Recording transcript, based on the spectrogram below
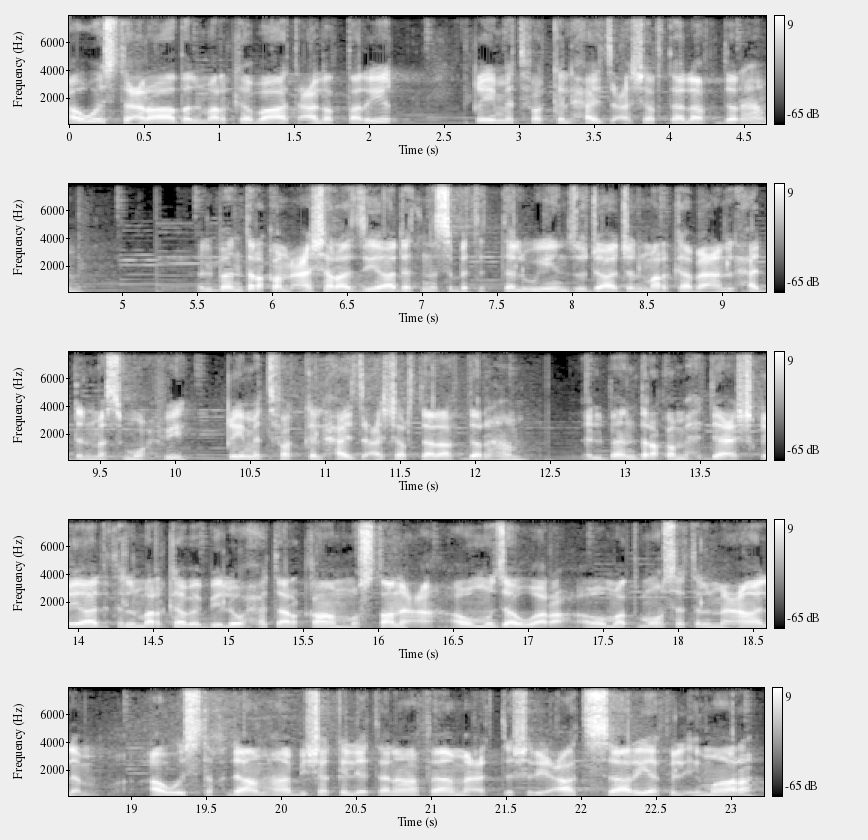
أو استعراض المركبات على الطريق قيمة فك الحجز عشرة آلاف درهم. البند رقم 10 زيادة نسبة التلوين زجاج المركبة عن الحد المسموح فيه. قيمة فك الحجز 10000 درهم. البند رقم 11 قيادة المركبة بلوحة أرقام مصطنعة أو مزورة أو مطموسة المعالم أو استخدامها بشكل يتنافى مع التشريعات السارية في الإمارة.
